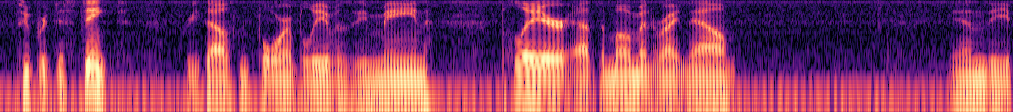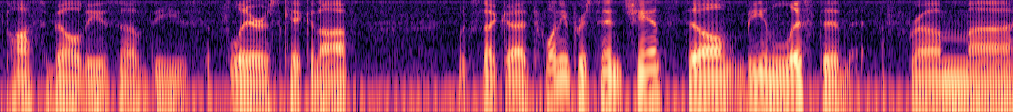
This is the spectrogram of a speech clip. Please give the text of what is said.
super distinct. 3004, I believe, is the main player at the moment right now in the possibilities of these flares kicking off. Looks like a 20% chance still being listed from uh,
